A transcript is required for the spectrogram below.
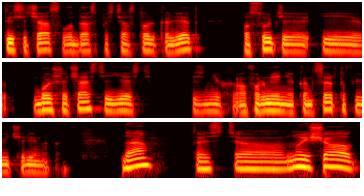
ты сейчас, вот, да, спустя столько лет, по сути, и большей части есть из них оформление концертов и вечеринок. Да, то есть, э, ну, еще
